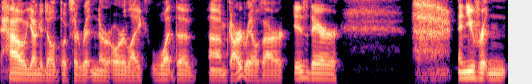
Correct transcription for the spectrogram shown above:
how young adult books are written or, or like what the um, guardrails are is there and you've written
